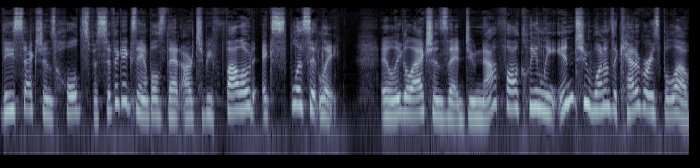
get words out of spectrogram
These sections hold specific examples that are to be followed explicitly. Illegal actions that do not fall cleanly into one of the categories below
